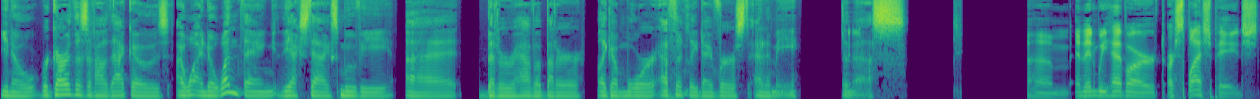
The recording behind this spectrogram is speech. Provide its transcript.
you know, regardless of how that goes, I want I know one thing: the X-Statix movie uh better have a better, like a more ethnically diverse enemy than this. Um, and then we have our our splash page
